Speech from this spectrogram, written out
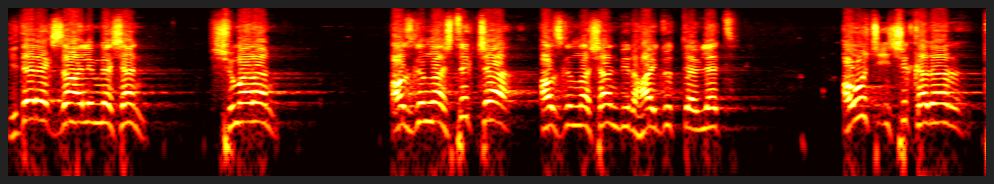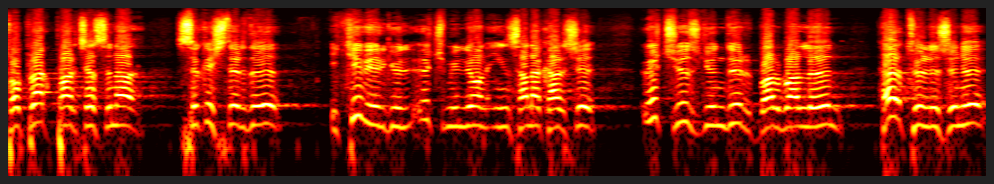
Giderek zalimleşen, şımaran, azgınlaştıkça azgınlaşan bir haydut devlet, avuç içi kadar toprak parçasına sıkıştırdığı 2,3 milyon insana karşı 300 gündür barbarlığın her türlüsünü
